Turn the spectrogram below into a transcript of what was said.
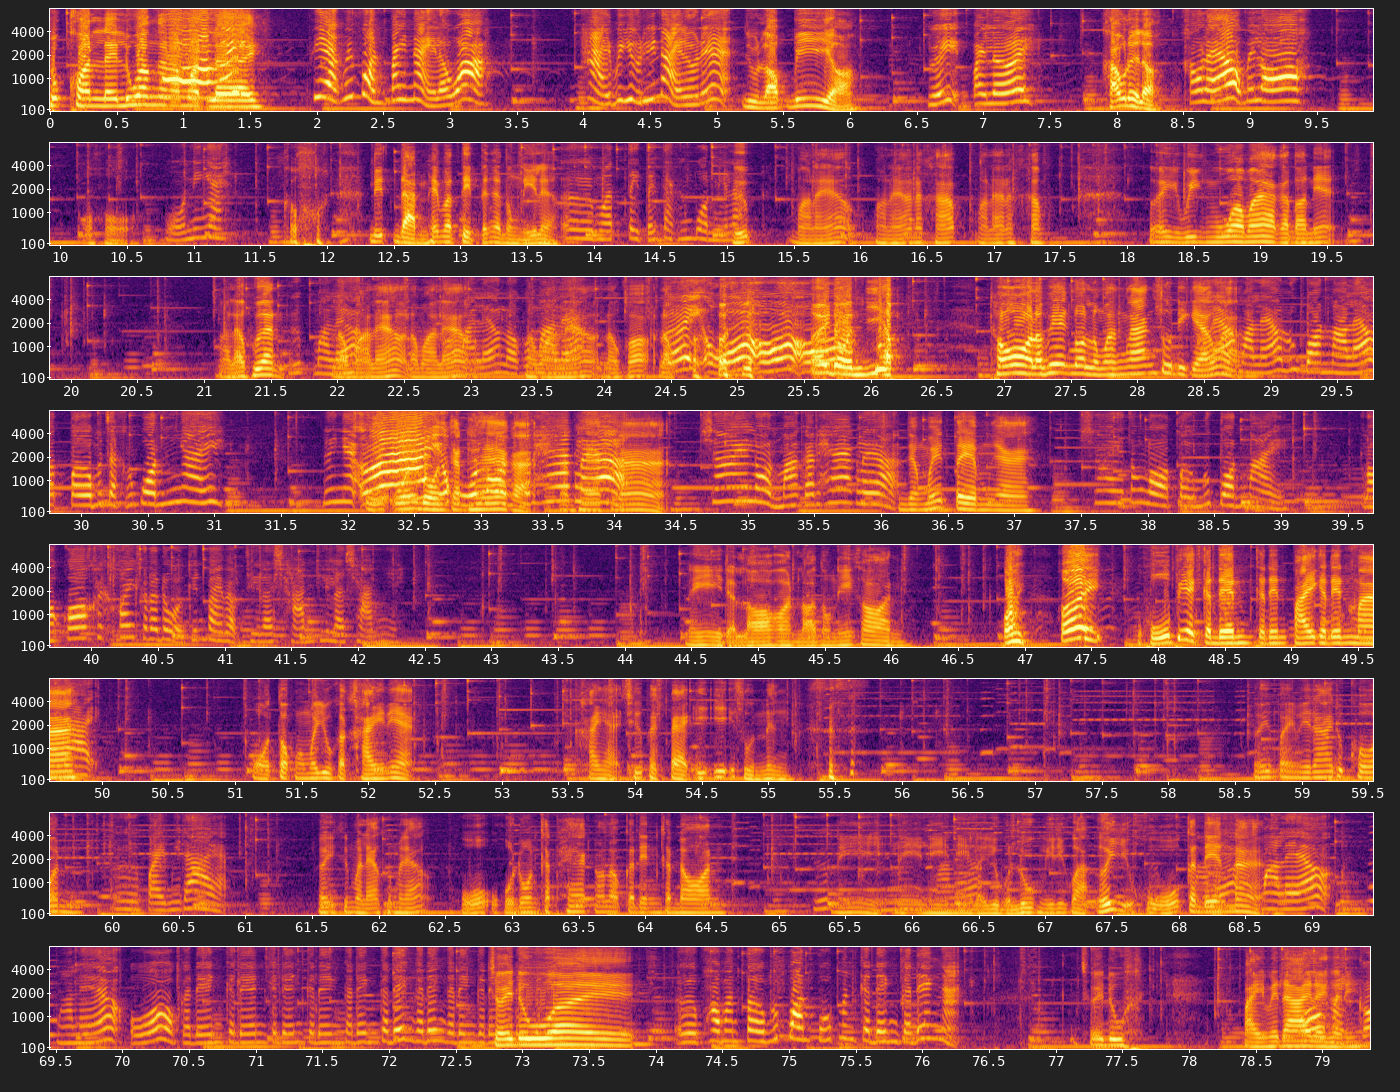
ทุกคนเลยล่วงกันมาหมดเลยพี่เอกพี่ฝนไปไหนแล้ววะหายไปอยู่ที่ไหนแล้วเนี่ย อยู่ล็อบบี้เหรอเฮ้ยไปเลย เข้าเลยเหรอ เข้าแล้วไม่รอ โอ้โหโหนี่ไง โอ้โหนิดดันให้มาติดตั้งแต่ตรงนี้เลยเหรอเออมาติดตั้งแต่ข้างบนนี้แล้ฮึวบมาแล้วมาแล้วนะครับ มาแล้วนะครับเฮ้ยวิ่งมั่วมากอะตอนเนี้ยมาแล้วเพื่อนปึ๊บมาแล้เราวมาแล้วเรามาแล้วมาแล้วเราก็เรามามาแล้แล้ววเราก็เราเฮ้ยโอ้โหโอ้โหโอ้โหเฮ้ยโดนเหยียบโทษแล้วพี่เอกหล่นลงมาข้างล่างสุดอีกแล้วมาแล้วอะมาแล้วลูกบอลมาแล้ว เติมมาจากข้างบนนี่ไง นี่ไงเอโอ้อยโอ้ยโดนกระโอ้แทโหหล่กนอะกระแทกกระเลแทยกอะหน้าใช่หล่นมากระแทกเลยอะยังไม่เต็มไงใช่ต้องรอเติมลูกบอลใหม่ เราก็ค่อยๆ กระโดดขึ้นไปแบบทีละชั้นทีละชั้นไงนี่เดี๋ยวรอก่อนรอตรงนี้ก่อนโอ้ยเฮ้ยโอ้โหพี่เอกกระเด็นกระเด็นไปกระเด็นมาได้โอ้ตกลงมาอยู่กับใครเนี่ย ใครอะชื่อแปลกๆอีอีศูนย์หนึ่งเฮ้ยไปไม่ได้ทุกคน เออไปไม่ได้อะ เฮ้ยขึ้นมาแล้วขึ้นมาแล้วโอ้โหโดนกระแทกแล้วเรากระเด็นกระดอนนี่นี่นี่เราอยู่บนลูกนี้ดีกว่าเอ้ยโหกระเด็นน่ะมาแล้ว มาแล้ว โอ้กระเด็นกระเด็นกระเด็นกระเด็นกระเด็นกระเด้งกระเด้งกระเด็นกระเด้งช่วยด้วยเออพอมันเติมลูกบอลปุ๊บมันกระเด้งกระเด้งอะ ช่วยด้วยไปไม่ได้เลยคนนี้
